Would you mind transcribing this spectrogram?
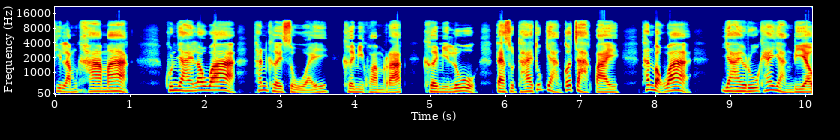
ที่ล้ำค่ามาก คุณยายเล่าว่าท่านเคยสวย เคยมีความรัก เคยมีลูก แต่สุดท้ายทุกอย่างก็จากไป ท่านบอกว่า ยายรู้แค่อย่างเดียว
